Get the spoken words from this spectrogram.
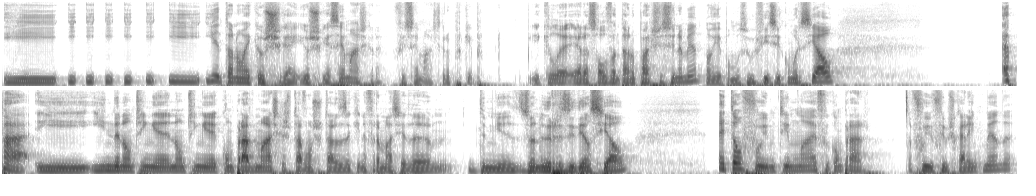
E, e- e- e então não é que eu cheguei, eu cheguei sem máscara. Fui sem máscara, porquê? Porque aquilo era só levantar no parque de estacionamento, não ia para uma superfície comercial. Epá, e, e ainda não tinha, não tinha comprado máscaras, estavam escutadas aqui na farmácia da, da minha zona residencial. Então fui, meti-me lá e fui comprar. Fui, fui buscar a encomenda,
